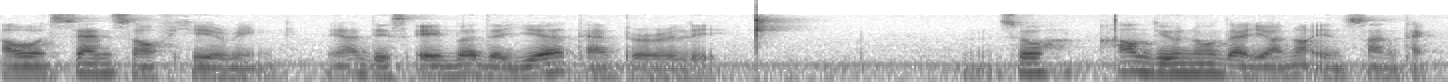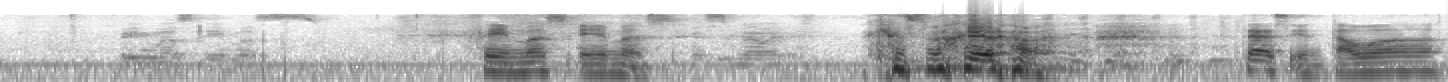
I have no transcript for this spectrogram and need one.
our sense of hearing, yeah, disable the ear temporarily. Mm, So how do you know that you are not in Suntec? Famous Amos. Famous Amos. Can smell it. Can smell it. That's in tower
